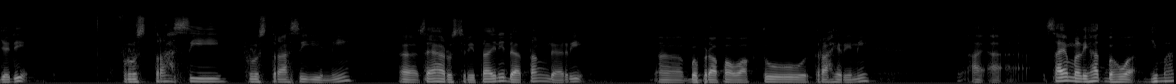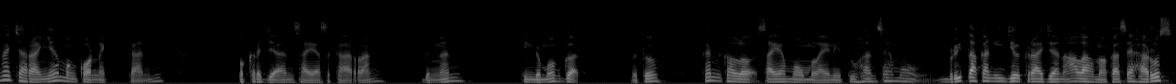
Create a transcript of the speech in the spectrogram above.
Jadi frustrasi frustrasi ini uh, saya harus cerita ini datang dari uh, beberapa waktu terakhir ini uh, uh, saya melihat bahwa gimana caranya mengkonekkan pekerjaan saya sekarang dengan kingdom of God. Betul? Kan kalau saya mau melayani Tuhan, saya mau beritakan Injil Kerajaan Allah, maka saya harus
